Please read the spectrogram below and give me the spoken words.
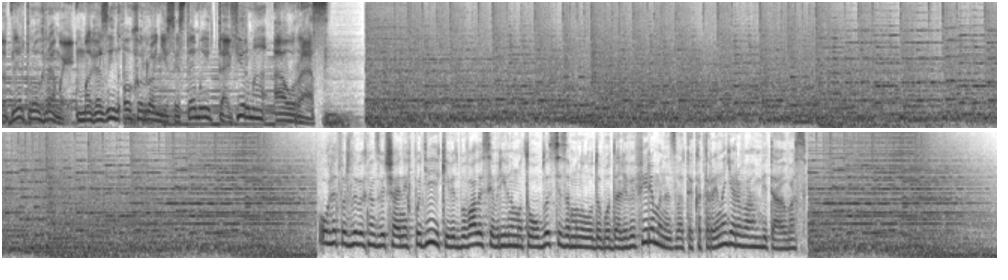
Партнер програми магазин охоронні системи та фірма Аурас. Огляд важливих надзвичайних подій, які відбувалися в Рівному та області за минулу добу. Далі в ефірі. Мене звати Катерина Ярева. Вітаю вас.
